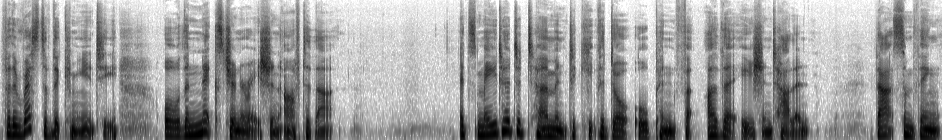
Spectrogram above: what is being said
for the rest of the community or the next generation after that. It's made her determined to keep the door open for other Asian talent. That's something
